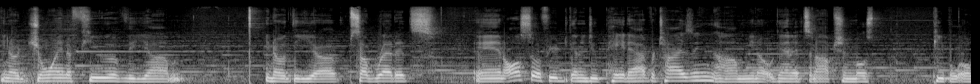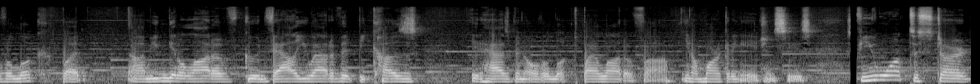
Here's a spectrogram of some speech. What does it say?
you know, join a few of the, um, you know, the uh, subreddits. And also, if you're going to do paid advertising, um, you know, again, it's an option most people overlook, but um, you can get a lot of good value out of it because it has been overlooked by a lot of, uh, you know, marketing agencies. If you want to start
